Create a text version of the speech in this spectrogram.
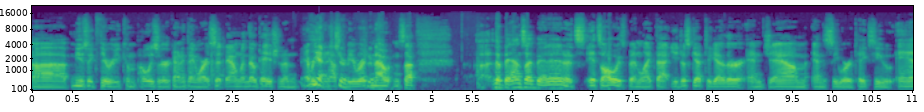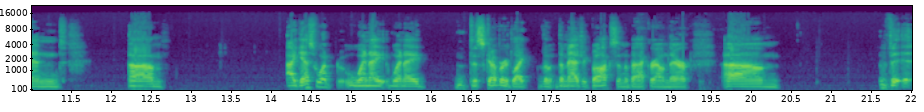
Uh, music theory composer kind of thing where I sit down with notation and everything Yeah, has sure, to be written sure. out and stuff uh, the bands I've been in, it's it's always been like that. You just get together and jam and see where it takes you. And um, I guess what when I when I discovered like the the magic box in the background there, um, the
